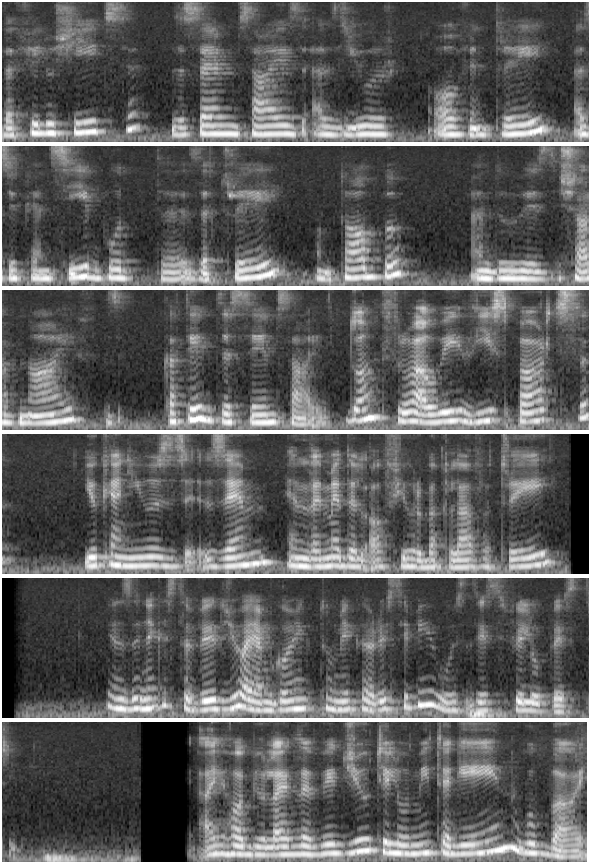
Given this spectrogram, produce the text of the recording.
the filo sheets the same size as your oven tray. As you can see, put uh, the tray on top and with sharp knife cut it the same size. Don't throw away these parts. You can use them in the middle of your baklava tray. In the next video, I am going to make a recipe with this filo pastry. I hope you like the video. Till we meet again, goodbye.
